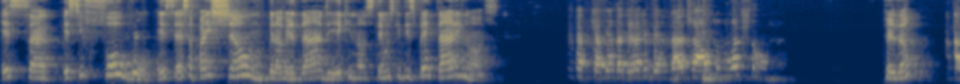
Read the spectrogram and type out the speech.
essa, esse fogo, esse, essa paixão pela verdade é que nós temos que despertar em nós. É porque a verdadeira liberdade é a autoanulação. Né? Perdão? A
